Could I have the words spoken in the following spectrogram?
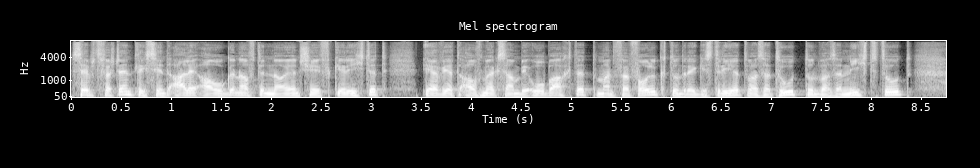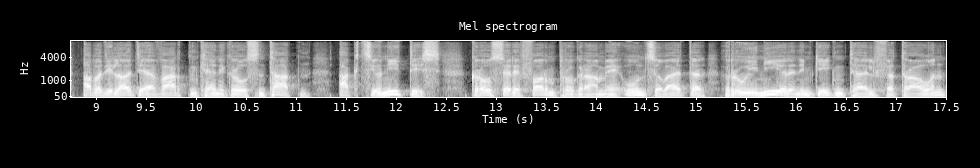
Selbstverständlich sind alle Augen auf den neuen Chef gerichtet, er wird aufmerksam beobachtet, man verfolgt und registriert, was er tut und was er nicht tut, aber die Leute erwarten keine großen Taten. Aktionitis, große Reformprogramme und so weiter ruinieren im Gegenteil Vertrauen,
